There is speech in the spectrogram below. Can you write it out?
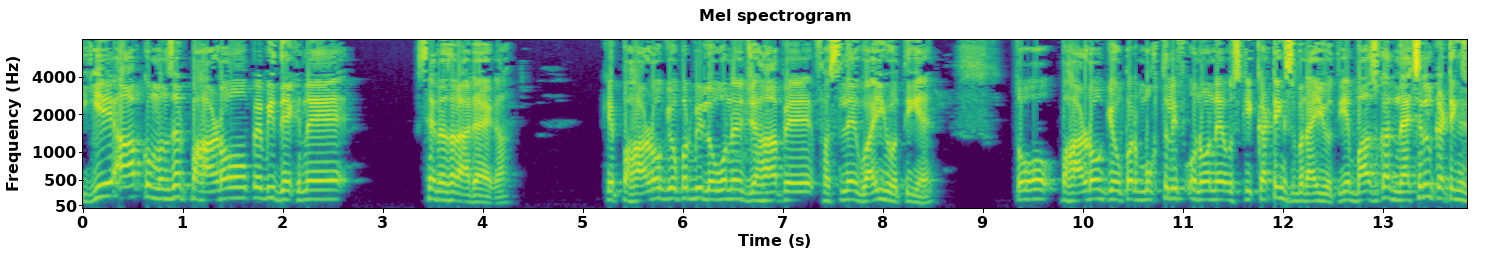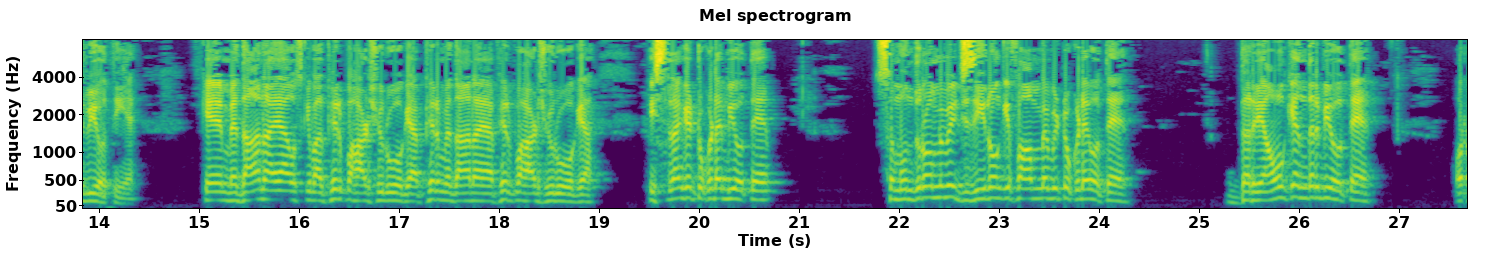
یہ آپ کو منظر پہاڑوں پہ بھی دیکھنے سے نظر آ جائے گا کہ پہاڑوں کے اوپر بھی لوگوں نے جہاں پہ فصلیں اگوائی ہوتی ہیں، تو پہاڑوں کے اوپر مختلف انہوں نے اس کی کٹنگز بنائی ہوتی ہیں۔ بعض اوقات نیچرل کٹنگز بھی ہوتی ہیں۔ کہ میدان آیا، اس کے بعد پھر پہاڑ شروع ہو گیا، پھر میدان آیا، پھر پہاڑ شروع ہو گیا۔ اس طرح کے ٹکڑے بھی ہوتے ہیں۔ سمندروں میں بھی، جزیروں کی فارم میں بھی ٹکڑے ہوتے ہیں۔ دریاؤں کے اندر بھی ہوتے ہیں۔ اور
